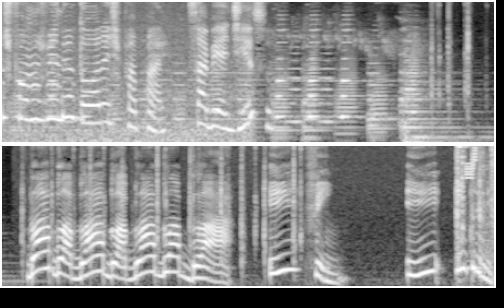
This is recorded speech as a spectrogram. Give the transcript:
Nós fomos vendedoras, papai. Sabia disso? Blá, blá, blá, blá, blá, blá, blá. E fim. E imprimir.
